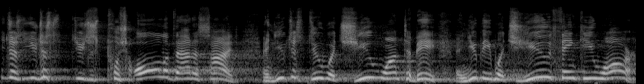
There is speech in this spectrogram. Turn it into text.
You just, you just, you just push all of that aside and you just do what you want to be and you be what you think you are.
